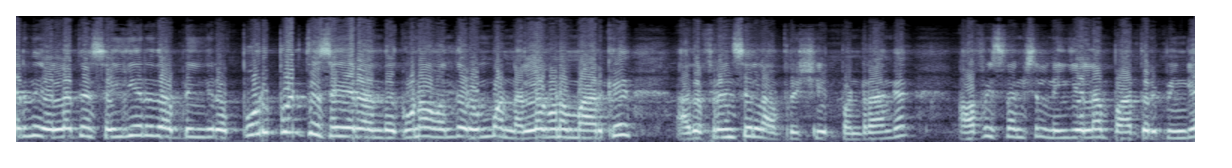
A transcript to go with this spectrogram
இருந்து எல்லாத்தையும் செய்யறது அப்படிங்கிற பொறுப்படுத்த செய்கிற அந்த குணம் வந்து ரொம்ப நல்ல குணமாக இருக்குது அதை ஃப்ரெண்ட்ஸ் எல்லாம் அப்ரிஷியேட் பண்ணுறாங்க ஆஃபீஸ் ஃபங்க்ஷன் நீங்கள் எல்லாம் பார்த்துருப்பீங்க.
